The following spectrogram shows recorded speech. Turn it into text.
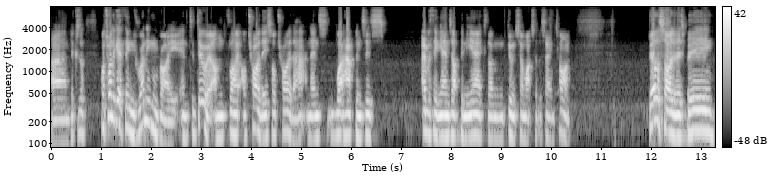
um, because I'm trying to get things running right, and to do it, I'm like, I'll try this, I'll try that, and then what happens is everything ends up in the air because I'm doing so much at the same time. The other side of this being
